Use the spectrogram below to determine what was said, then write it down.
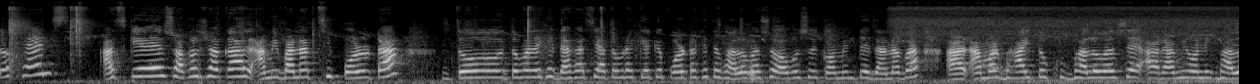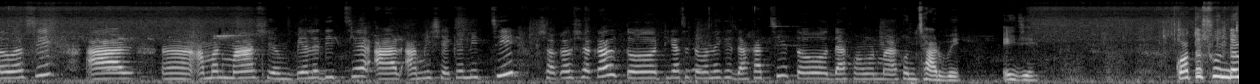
তো ফ্রেন্ডস আজকে সকাল সকাল আমি বানাচ্ছি পরোটা। তো তোমাদেরকে দেখাচ্ছি আর তোমরা কে কে পরোটা খেতে ভালোবাসো অবশ্যই কমেন্টে জানাবা। আর আমার ভাই তো খুব ভালোবাসে আর আমি অনেক ভালোবাসি। আর আমার মা বেলে দিচ্ছে আর আমি সেঁকে নিচ্ছি সকাল সকাল। তো ঠিক আছে, তোমাদেরকে দেখাচ্ছি। তো দেখো আমার মা এখন ছাড়বে। এই যে, কত সুন্দর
